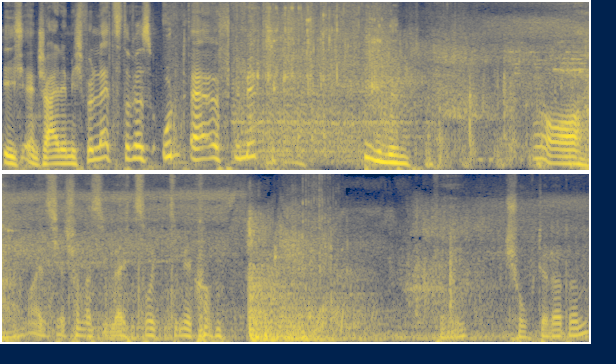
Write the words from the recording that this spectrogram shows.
Ich entscheide mich für Letzteres und eröffne mit ihnen. Oh, weiß ich jetzt schon, dass sie gleich zurück zu mir kommen. Okay. Chokt er da drin?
